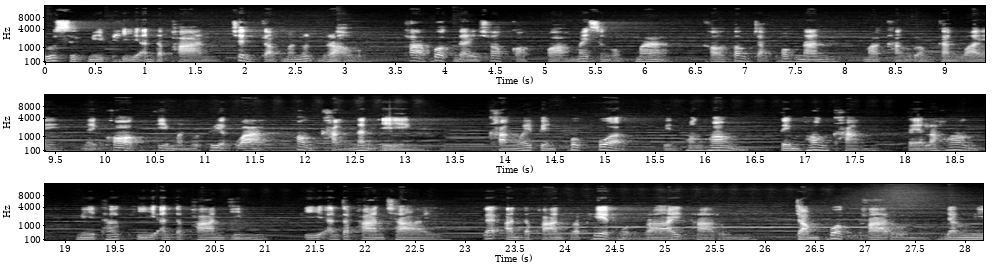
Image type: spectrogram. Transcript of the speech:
รู้สึกมีผีอันตรพาน เช่นกับมนุษย์เรา ถ้าพวกใดชอบก่อความไม่สงบมาก เขาต้องจับพวกนั้นมาขังรวมกันไว้ ในคอกที่มนุษย์เรียกว่าห้องขังนั่นเอง ขังไว้เป็นพวกพวกเป็นห้องห้องเต็มห้องขัง แต่ละห้องมีทั้งผีอันตรพานหญิง ผีอันตรพานชาย และอันตรพานประเภทโหดร้ายทารุณจำพวกทารุณยังมี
